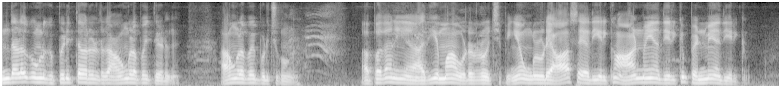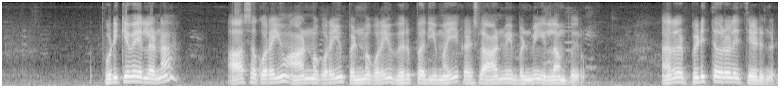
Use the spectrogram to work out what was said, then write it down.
எந்த அளவுக்கு உங்களுக்கு பிடித்தவர்கள் இருக்கோ அவங்கள போய் தேடுங்க. அவங்கள போய் பிடிச்சிக்கோங்க. அப்போ தான் நீங்கள் அதிகமாக உடலுறவு வச்சுப்பீங்க உங்களுடைய ஆசை அதிகரிக்கும் ஆண்மையும் அதிகரிக்கும் பெண்மையும் அதிகரிக்கும். பிடிக்கவே இல்லைன்னா ஆசை குறையும் ஆண்மை குறையும் பெண்மை குறையும் வெறுப்பு அதிகமாகி கடைசியில் ஆண்மையும் பெண்மையும் இல்லாமல் போயிடும் அதனால் பிடித்தவர்களை தேடுங்கள்.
